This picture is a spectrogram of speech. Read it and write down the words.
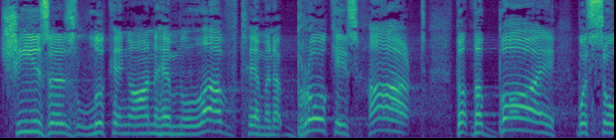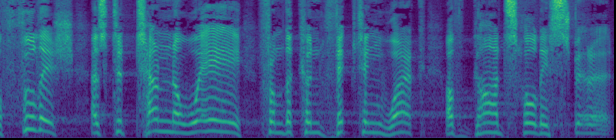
Jesus, looking on him, loved him, and it broke his heart that the boy was so foolish as to turn away from the convicting work of God's Holy Spirit.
